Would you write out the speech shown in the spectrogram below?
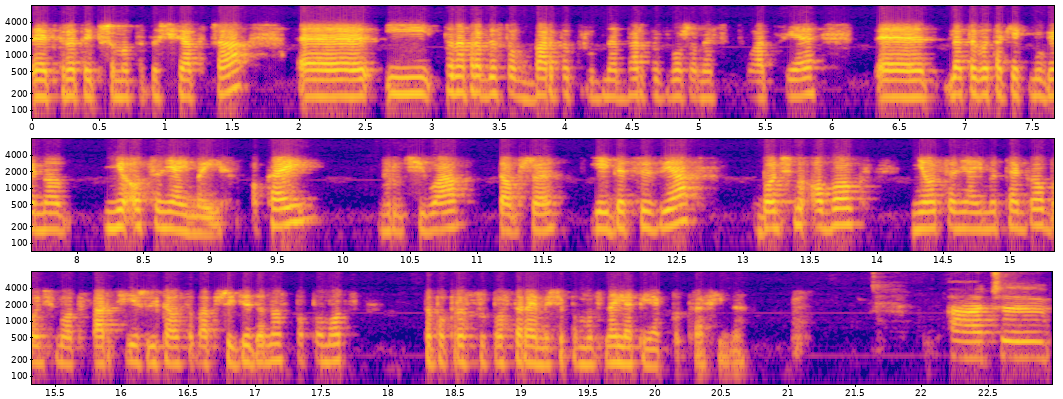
e, która tej przemocy doświadcza e, i to naprawdę są bardzo trudne, bardzo złożone sytuacje, dlatego tak jak mówię, no nie oceniajmy ich, ok? Wróciła, dobrze, jej decyzja, bądźmy obok, nie oceniajmy tego, bądźmy otwarci, jeżeli ta osoba przyjdzie do nas po pomoc, to po prostu postarajmy się pomóc najlepiej, jak potrafimy. A czy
